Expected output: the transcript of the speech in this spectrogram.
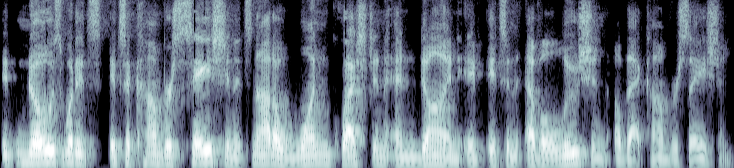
it knows what it's. It's a conversation. It's not a one question and done. It, it's an evolution of that conversation.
